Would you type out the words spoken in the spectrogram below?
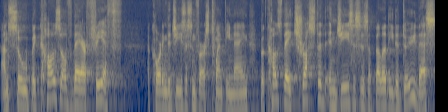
And so, because of their faith, according to Jesus in verse 29, because they trusted in Jesus' ability to do this,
